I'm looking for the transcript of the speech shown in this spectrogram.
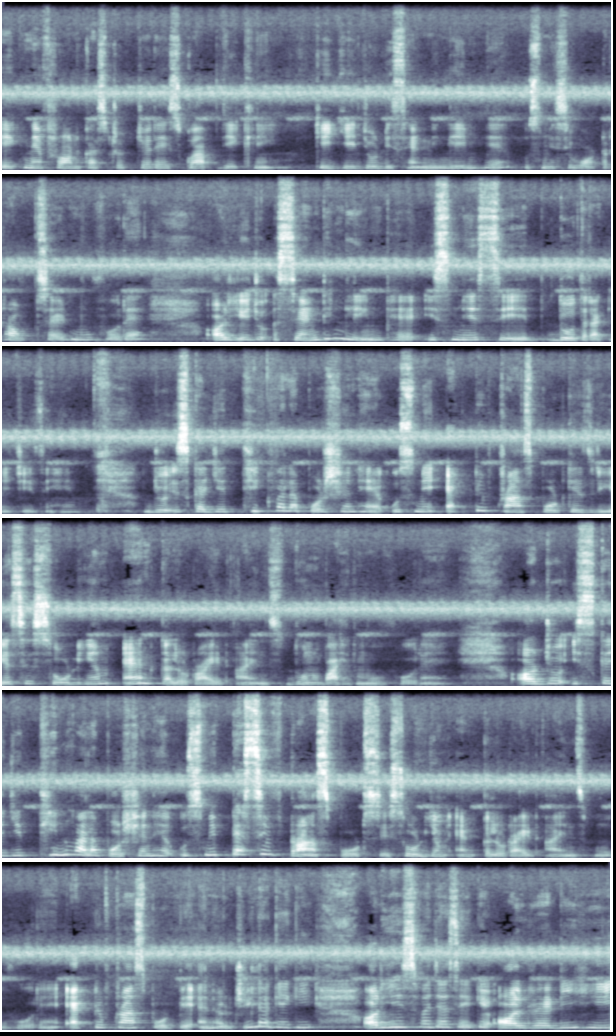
एक नेफ्रॉन का स्ट्रक्चर है, इसको आप देख लें। कि ये जो डिसेंडिंग लिम्ब है, उसमें से वाटर आउटसाइड मूव हो रहा है और ये जो असेंडिंग लिम्ब है, इसमें से दो तरह की चीज़ें हैं। जो इसका ये थिक वाला पोर्शन है, उसमें एक्टिव ट्रांसपोर्ट के ज़रिए से सोडियम एंड क्लोराइड आयंस दोनों बाहर मूव हो रहे हैं। और जो इसका ये थिन वाला पोर्शन है, उसमें पैसिव ट्रांसपोर्ट से sodium and chloride ions move हो रहे हैं। एक्टिव ट्रांसपोर्ट पे एनर्जी लगेगी और ये इस वजह से कि ऑलरेडी ही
